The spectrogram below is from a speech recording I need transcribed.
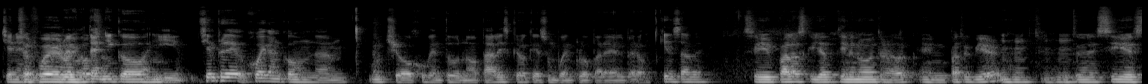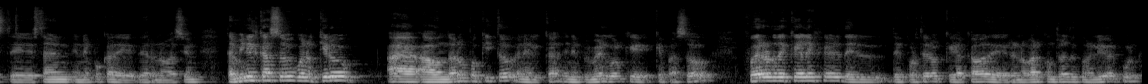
tienen fue nuevo técnico y siempre juegan con um, mucho juventud, ¿no? Palace creo que es un buen club para él, pero quién sabe. Sí, Palace que ya tiene nuevo entrenador en Patrick Vieira, entonces sí, este, están en, época de, de, renovación. También el caso, bueno, quiero ahondar un poquito en el, en el primer gol que, que pasó. Fue error de Kelleher, del, del, portero que acaba de renovar contrato con el Liverpool.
